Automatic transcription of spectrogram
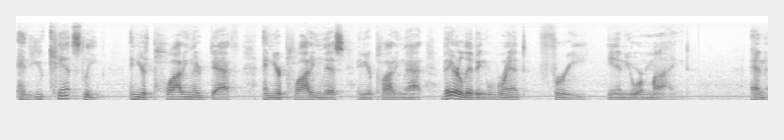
and you can't sleep and you're plotting their death and you're plotting this and you're plotting that, they are living rent free in your mind. And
